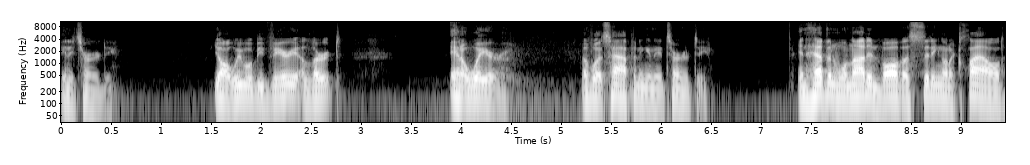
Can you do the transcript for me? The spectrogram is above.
in eternity. Y'all, we will be very alert and aware of what's happening in eternity. And heaven will not involve us sitting on a cloud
